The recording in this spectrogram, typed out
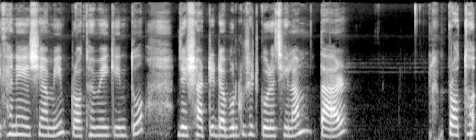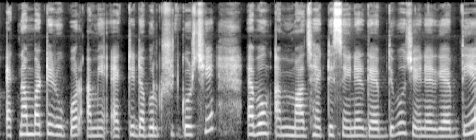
এখানে এসে আমি প্রথমেই কিন্তু যে শার্টটি ডাবল ক্রোশেট করেছিলাম, তার প্রথম এক নাম্বারটির উপর আমি একটি ডাবল ক্রোশেট করছি এবং আমি মাঝে একটি চেইনের গ্যাপ দিব। চেইনের গ্যাপ দিয়ে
